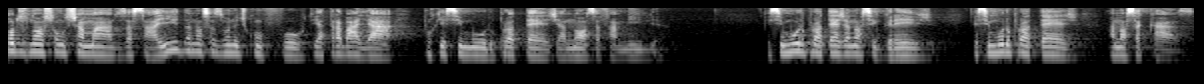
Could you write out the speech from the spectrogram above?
todos nós somos chamados a sair da nossa zona de conforto e a trabalhar, porque esse muro protege a nossa família. Esse muro protege a nossa igreja. Esse muro protege a nossa casa.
